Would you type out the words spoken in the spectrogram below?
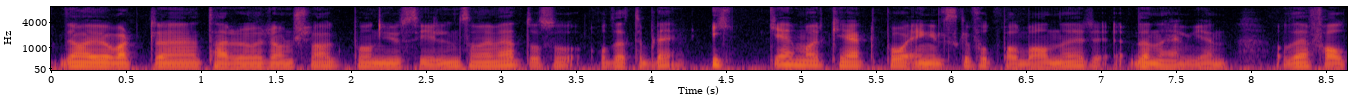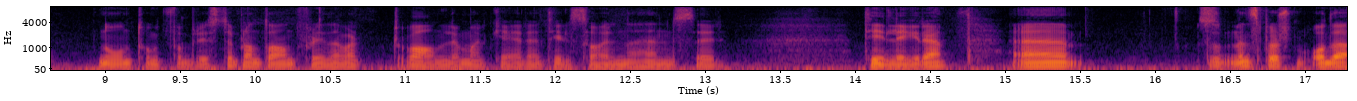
Det har jo vært terroranslag på New Zealand, som vi vet, og, så, og dette ble ikke markert på engelske fotballbaner denne helgen. Og det falt noen tungt for brystet, bl.a. fordi det har vært vanlig å markere tilsvarende hendelser tidligere. Eh, så, spørsmål, og det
